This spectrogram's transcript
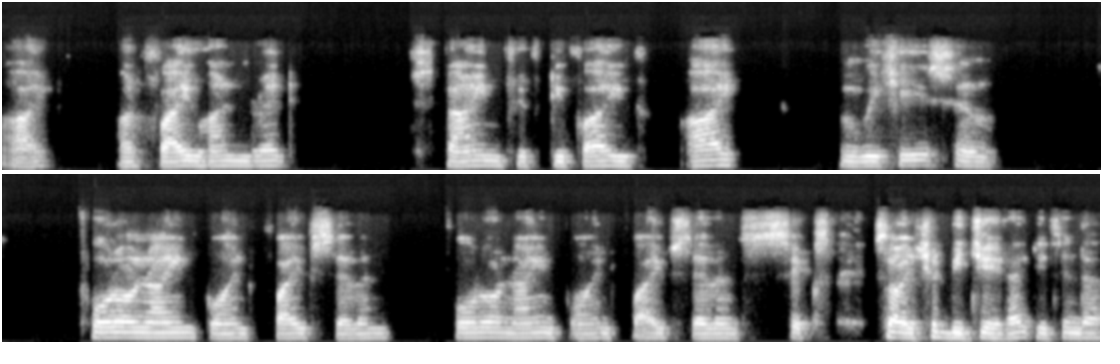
i or 500 sine 55 i which is um, 409.57 409.576 so it should be j right? It's in the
